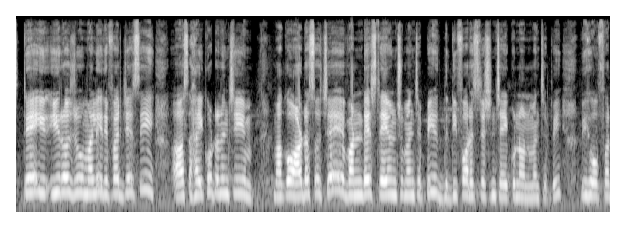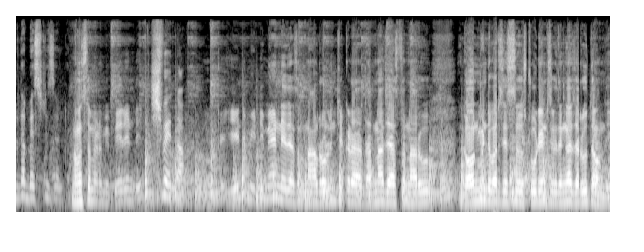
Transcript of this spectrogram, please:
స్టే ఈరోజు మళ్ళీ రిఫర్ చేసి హైకోర్టు నుంచి మాకు ఆర్డర్స్ వచ్చాయి. వన్ డే స్టే ఉంచమని చెప్పి డిఫారెస్టేషన్ చేయకుండా ఉండమని చెప్పి we hope for the best result. నమస్తే మేడం మీ పేరేంటి? శ్వేత. ఓకే ఏంటి మీ డిమాండ్ ఏది? అసలు నాలుగు రోజుల నుంచి ఇక్కడ ధర్నా చేస్తున్నారు. గవర్నమెంట్ వర్సెస్ స్టూడెంట్స్ విధంగా జరుగుతూ ఉంది.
